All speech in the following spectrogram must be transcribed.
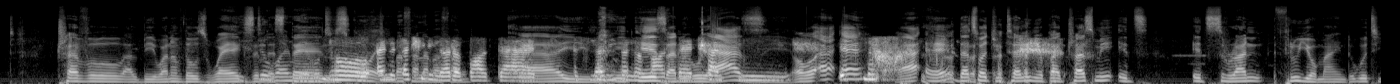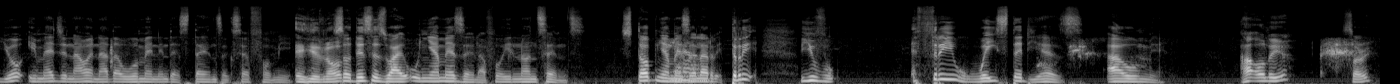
travel. I'll be one of those wags in the won't be able stands. No, and it's actually Bafana not about that. Aye, It's not even it is about and that. Trust me. Oh, eh, eh, not. eh, eh, that's what you're telling you. But trust me, it's it's run through your mind. Ukuthi you imagine now another woman in the stands except for me. Eh, You know? So this is why unyamezela for in nonsense. Stop nyamezela. Yeah. Three, you've three wasted years. Aume. How old are you? Sorry?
